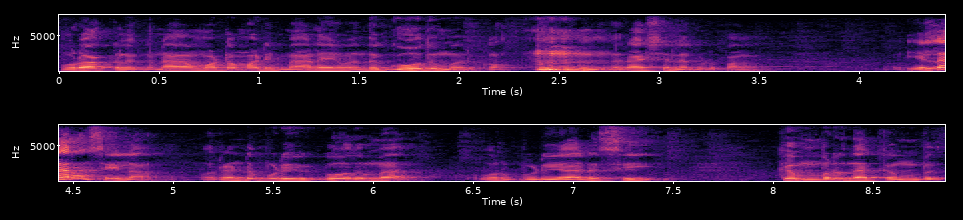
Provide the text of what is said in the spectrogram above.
புறாக்களுக்கு நான் மொட்டை மாடி மேலேயே வந்து கோதுமை இருக்கும். ரேஷனில் கொடுப்பாங்க. எல்லாரும் செய்யலாம். ஒரு ரெண்டு பொடி கோதுமை ஒரு பொடி அரிசி கெம்பு இருந்தால் கெம்பு.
